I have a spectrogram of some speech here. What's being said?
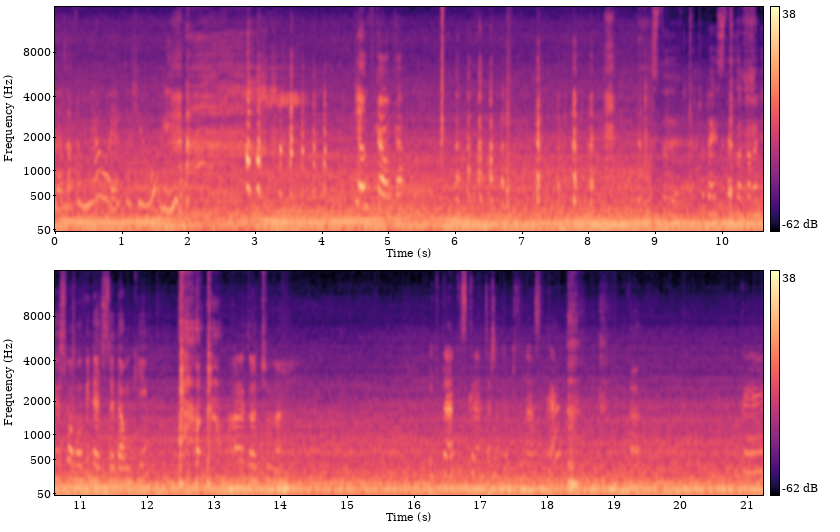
ja zapomniała jak to się mówi. Piątka Olka. Z- Tutaj z tego to będzie słabo widać te domki, ale zobaczymy. I tutaj ty skręcasz na tą dwunastkę. Tak. Okej.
